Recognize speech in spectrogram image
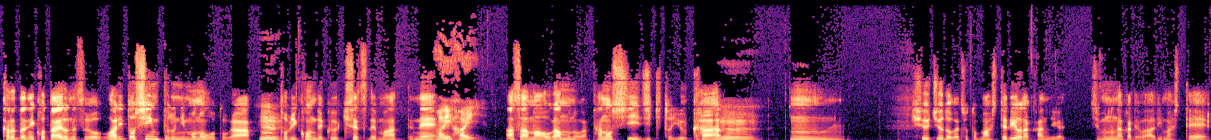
体に応えるんですよ。割とシンプルに物事がうん。飛び込んでくる季節でもあってね、はいはい。朝まあ拝むのが楽しい時期というかう、ん。うん、集中度がちょっと増してるような感じが自分の中ではありまして、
